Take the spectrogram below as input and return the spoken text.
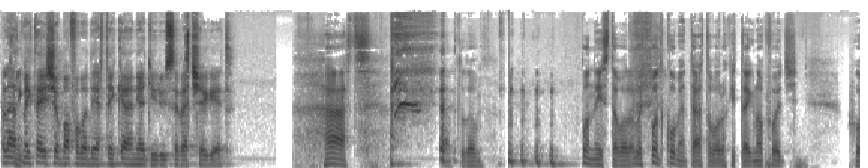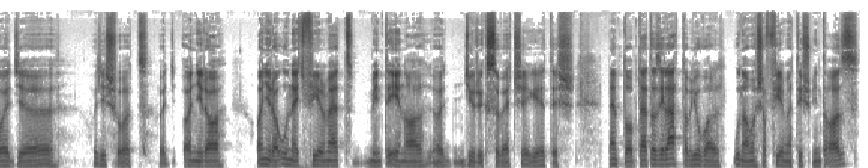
Lehet Még- még te is jobban fogod értékelni a gyűrű szövetségét. Hát, nem tudom. Pont nézte valaki, vagy pont kommentálta valaki tegnap, hogy, hogy, hogy is volt, hogy annyira, annyira un egy filmet, mint én a, a Gyűrűk Szövetségét, és nem tudom, tehát azért láttam jóval unalmasabb filmet is, mint az,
